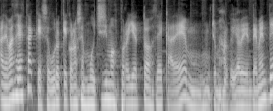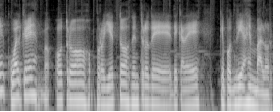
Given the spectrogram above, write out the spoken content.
Además de esta, que seguro que conoces muchísimos proyectos de KDE, mucho mejor que yo, evidentemente. ¿Cuál crees otros proyectos dentro de, de KDE que pondrías en valor,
